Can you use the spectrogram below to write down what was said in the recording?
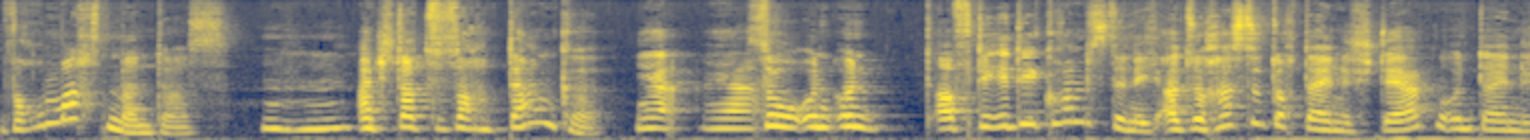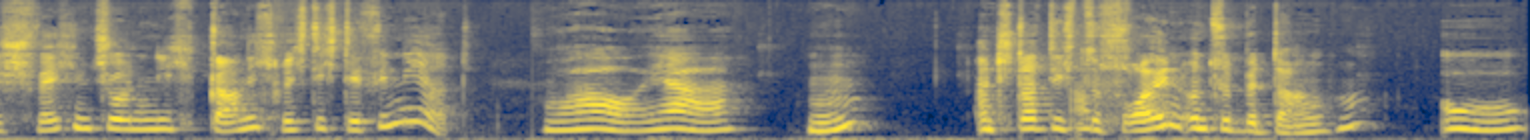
warum macht man das? Anstatt zu sagen, danke. Ja, ja. So, und, und auf die Idee kommst du nicht. Also hast du doch deine Stärken und deine Schwächen schon nicht, gar nicht richtig definiert. Wow, ja. Anstatt dich zu freuen und zu bedanken. Oh.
